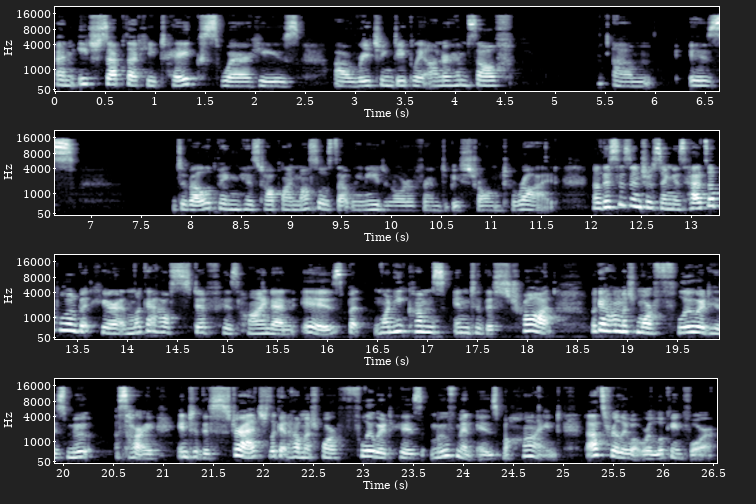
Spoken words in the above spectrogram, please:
And each step that he takes, where he's uh, reaching deeply under himself, um, is developing his top line muscles that we need in order for him to be strong to ride. Now this is interesting, his head's up a little bit here and look at how stiff his hind end is, but when he comes into this trot, look at how much more fluid his move sorry, into this stretch, look at how much more fluid his movement is behind. That's really what we're looking for.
